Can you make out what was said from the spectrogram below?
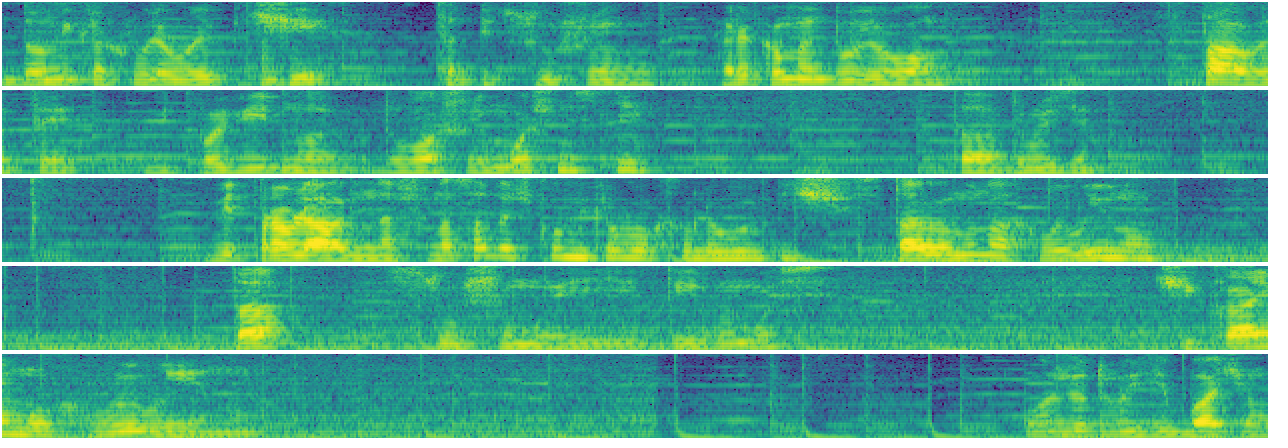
до мікрохвильової печі та підсушуємо. Рекомендую вам ставити відповідно до вашої мощності. Так, друзі, відправляємо нашу насадочку в мікрохвильову піч, ставимо на хвилину та сушимо її. Дивимось. Чекаємо хвилину. Отже, друзі, бачимо,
